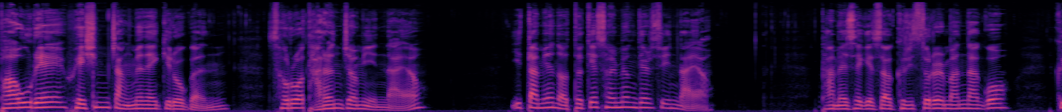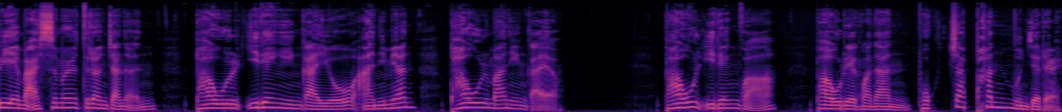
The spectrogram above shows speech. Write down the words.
바울의 회심 장면의 기록은 서로 다른 점이 있나요? 있다면 어떻게 설명될 수 있나요? 담에색에서 그리스도를 만나고 그의 말씀을 들은 자는 바울 일행인가요? 아니면 바울만인가요? 바울 일행과 바울에 관한 복잡한 문제를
